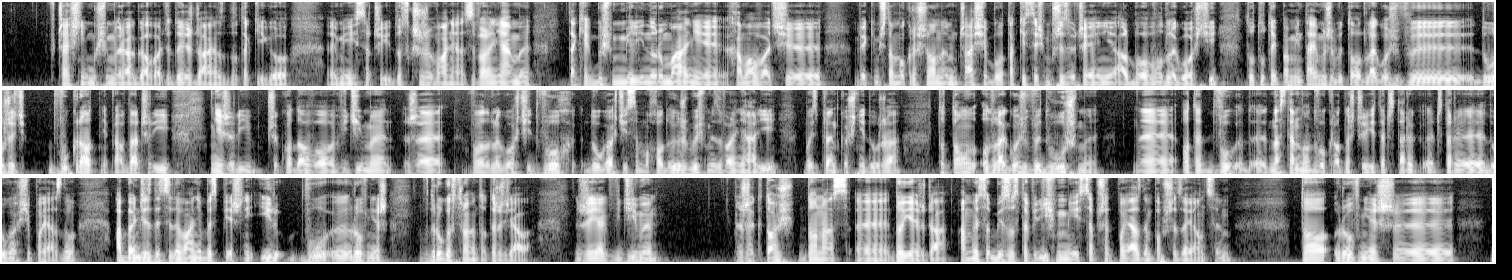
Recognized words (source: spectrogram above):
wcześniej musimy reagować, dojeżdżając do takiego e, miejsca, czyli do skrzyżowania, zwalniamy, tak jakbyśmy mieli normalnie hamować e, w jakimś tam określonym czasie, bo tak jesteśmy przyzwyczajeni, albo w odległości, to tutaj pamiętajmy, żeby tę odległość wydłużyć dwukrotnie, prawda? Czyli jeżeli przykładowo widzimy, że w odległości dwóch długości samochodu już byśmy zwalniali, bo jest prędkość nieduża, to tą odległość wydłużmy o tę dwu, e, następną dwukrotność, czyli te cztery, cztery długości pojazdu, a będzie zdecydowanie bezpieczniej. I w, również w drugą stronę to też działa, że jak widzimy, że ktoś do nas e, dojeżdża, a my sobie zostawiliśmy miejsca przed pojazdem poprzedzającym, to również e,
